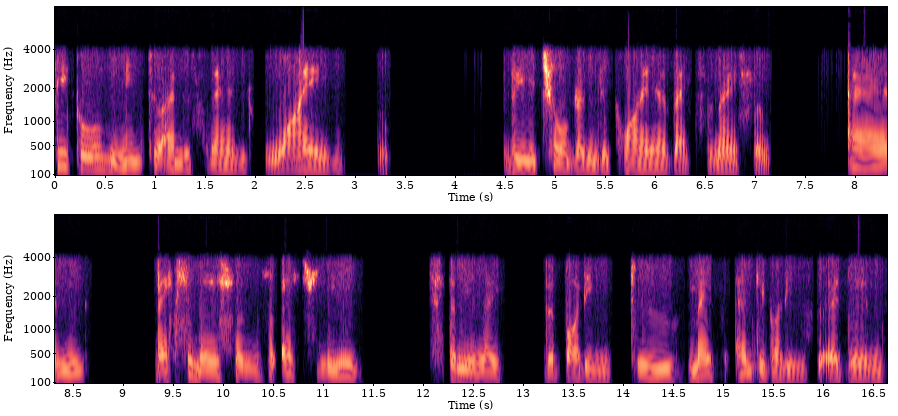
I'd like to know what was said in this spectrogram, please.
people need to understand why the children require vaccination. And vaccinations actually stimulate the body to make antibodies against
